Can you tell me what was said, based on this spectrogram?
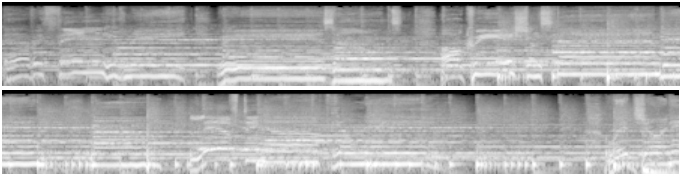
Everything you've made resounds, all creation standing now, lifting up your name. We're joining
